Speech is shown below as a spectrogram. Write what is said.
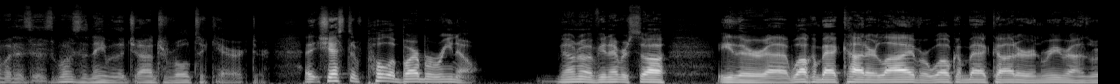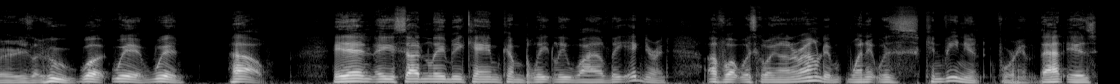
what is this? What was the name of the John Travolta character? Uh, She has to pull a Barbarino. I don't know if you never saw either uh, Welcome Back Kotter live or Welcome Back Kotter in reruns, where he's like, "Who, what, where, when, how." He then he suddenly became completely wildly ignorant of what was going on around him when it was convenient for him. That is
